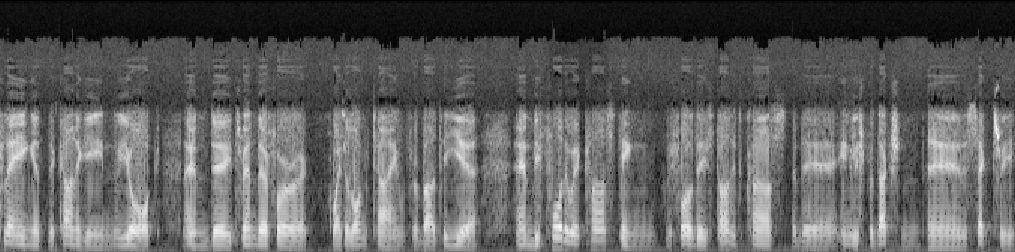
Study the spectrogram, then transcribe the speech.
playing at the Carnegie in New York, and it ran there for quite a long time, for about a year. And before they were casting, before they started to cast the English production, uh, the secretary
